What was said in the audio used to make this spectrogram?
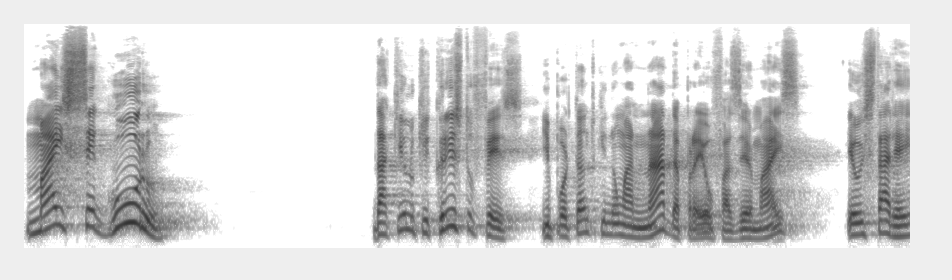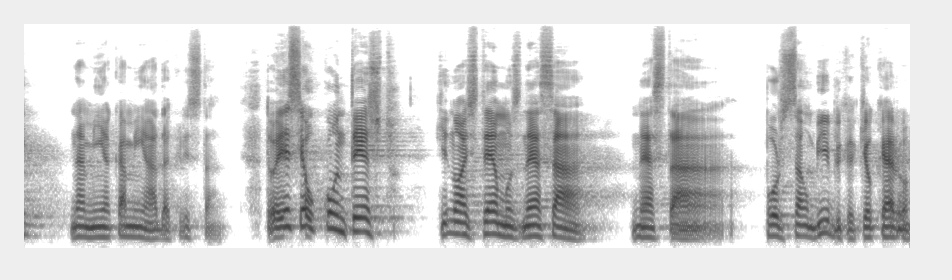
mais seguro daquilo que Cristo fez e, portanto, que não há nada para eu fazer mais, eu estarei na minha caminhada cristã. Então, esse é o contexto que nós temos nessa nesta porção bíblica que eu quero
